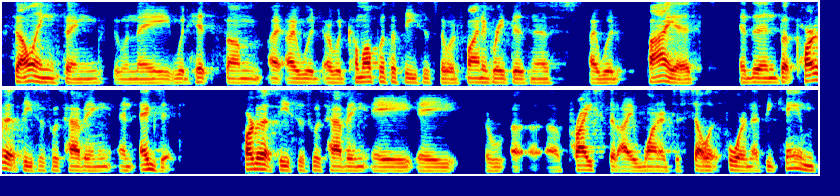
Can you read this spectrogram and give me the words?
selling things that when they would hit some I, I, would i would come up with a thesis i would find a great business i would buy it and then but part of that thesis was having an exit part of that thesis was having a a, a, a price that i wanted to sell it for and that became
